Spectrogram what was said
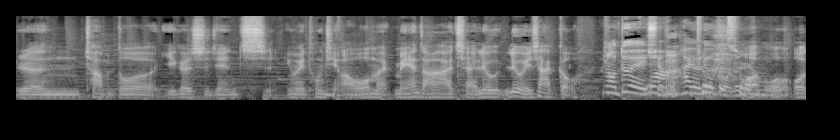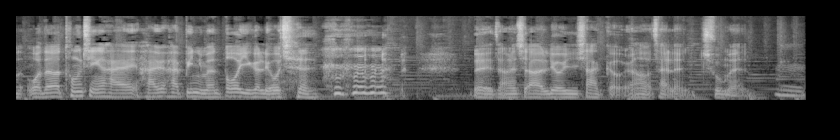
人差不多一个时间起，因为通勤啊、我每每天早上还起来遛遛一下狗，哦，对，还有遛狗的。我我我我的通勤还还还比你们多一个流程，对，早上是要遛一下狗，然后才能出门。嗯，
